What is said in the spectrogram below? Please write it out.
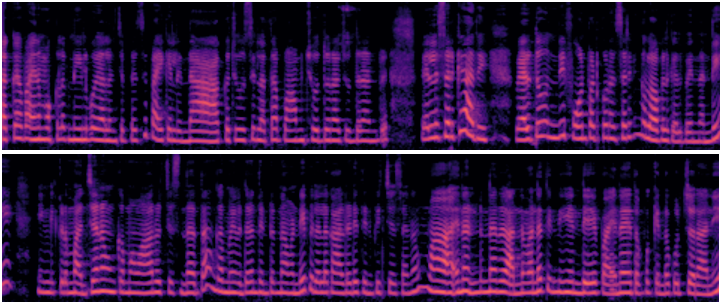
లక్క పైన మొక్కలకు నీళ్ళు పోయాలని చెప్పేసి పైకి వెళ్ళింది ఆ అక్క చూసి లత పాము చూద్దురా చూద్దురా అని వెళ్ళేసరికి అది వెళ్తూ ఉంది. ఫోన్ పట్టుకొని వచ్చేసరికి ఇంకా లోపలికి వెళ్ళిపోయిందండి. ఇంక ఇక్కడ మధ్యాహ్నం ఇంకా మా వారు వచ్చేసిన తర్వాత ఇంకా మేమిద్దరం తింటున్నామండి. పిల్లలకు ఆల్రెడీ తినిపించేశాను మా ఆయన అంటున్నారు అన్నమన్నా తినియండి పైన తప్ప కింద కూర్చోరా అని.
